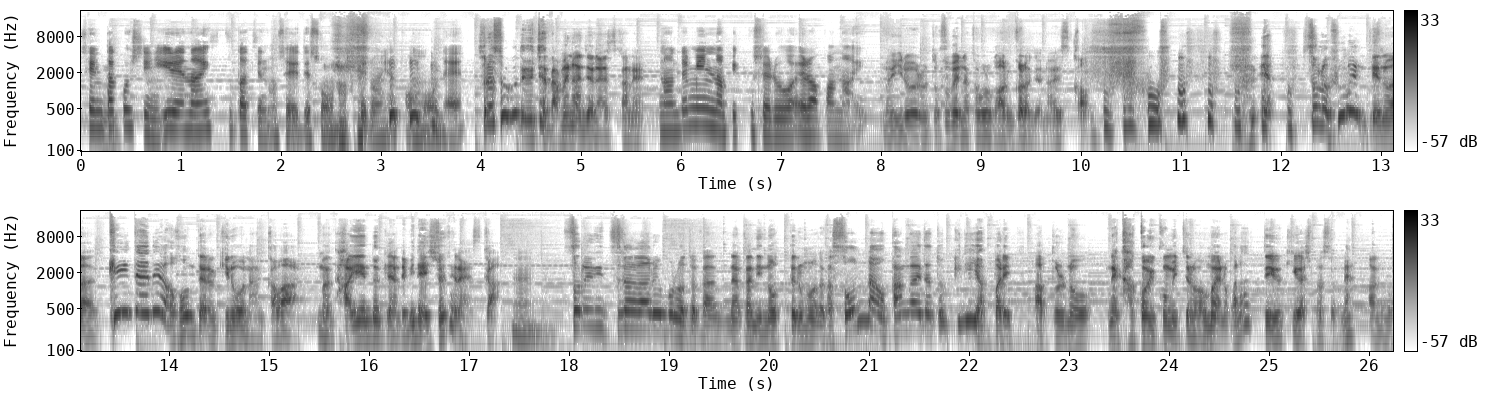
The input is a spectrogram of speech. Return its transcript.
選択肢に入れない人たちのせいでそうなってるんやと思うで。それはそういうこと言っちゃダメなんじゃないですかね。なんでみんなピクセルを選ばない？まあいろいろと不便なところがあるからじゃないですか。いやその不便っていうのは携帯では本体の機能なんかは、まあ、ハイエンド機なんでみんな一緒じゃないですかうん。それにつながるものとか中に載ってるものとかそんなんを考えた時にやっぱりアップルの、ね、囲い込みっていうのがうまいのかなっていう気がしますよね。あの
